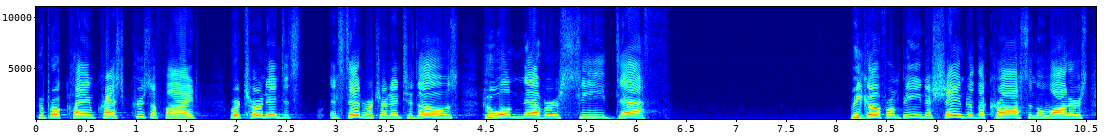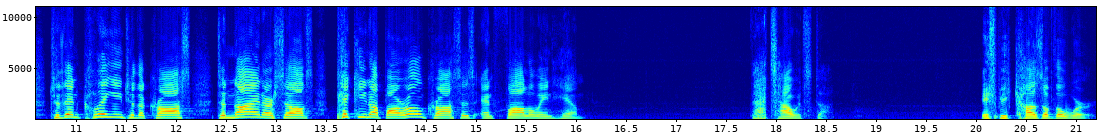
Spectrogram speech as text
who proclaim Christ crucified, we're turned into, instead, we're turned into those who will never see death. We go from being ashamed of the cross and the waters to then clinging to the cross, denying ourselves, picking up our own crosses, and following Him. That's how it's done. It's because of the Word.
